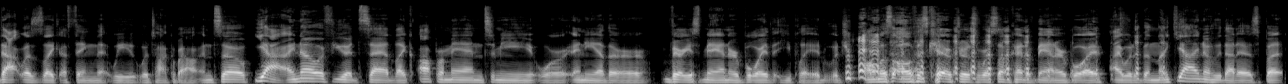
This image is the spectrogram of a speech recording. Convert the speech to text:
That was like a thing that we would talk about. And so, yeah, I know if you had said like Opera Man to me or any other various man or boy that he played, which almost all of his characters were some kind of man or boy, I would have been like, yeah, I know who that is. But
